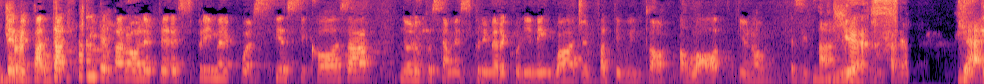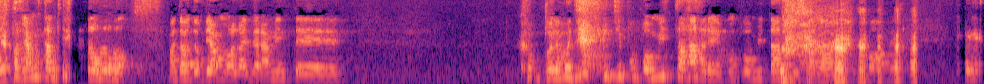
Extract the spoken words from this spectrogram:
delle certo. pa- tante parole per esprimere qualsiasi cosa, noi lo possiamo esprimere con il linguaggio. Infatti, we talk a lot, you know, as Italian. Yes. Yes, yes. parliamo tantissimo. Ma no, dobbiamo veramente volevo dire tipo vomitare, vomitare le parole. e,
